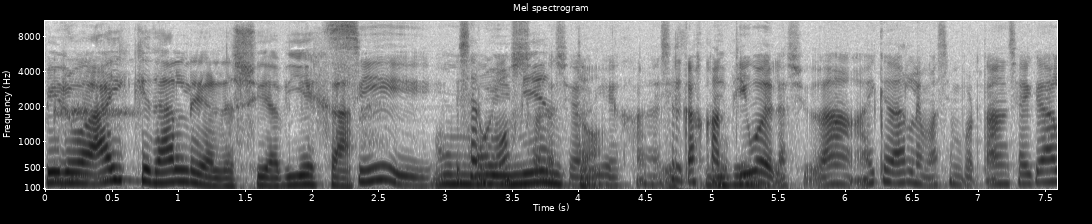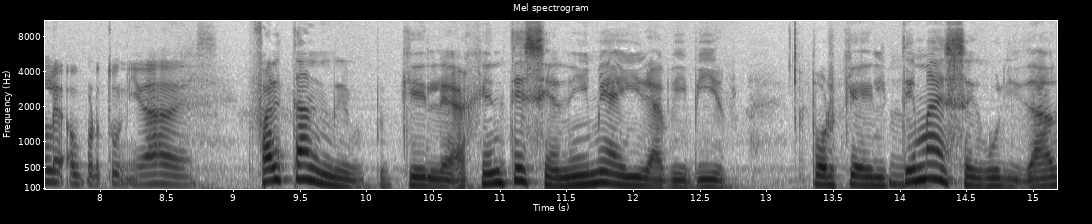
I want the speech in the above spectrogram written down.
Pero hay que darle a la ciudad vieja Sí, un es hermoso la ciudad movimiento. vieja, es el casco divino. antiguo de la ciudad, hay que darle más importancia, hay que darle oportunidades. Faltan eh, que la gente se anime a ir a vivir, porque el Mm. tema de seguridad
